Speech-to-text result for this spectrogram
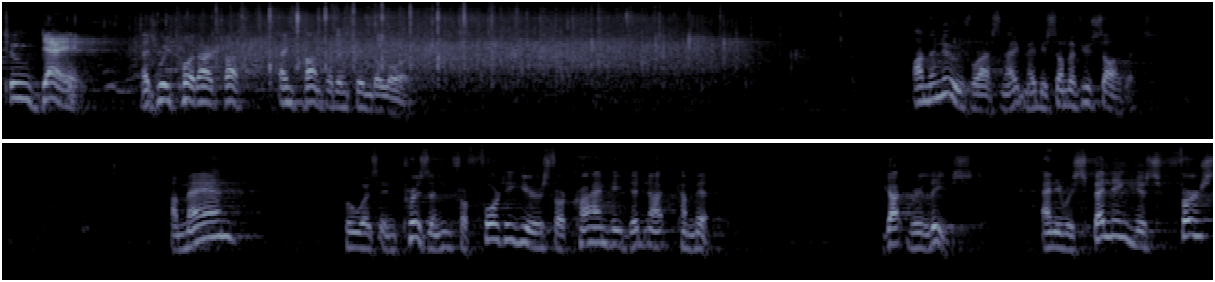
today as we put our trust and confidence in the Lord. On the news last night, maybe some of you saw this. A man who was in prison for 40 years for a crime he did not commit got released. And he was spending his first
